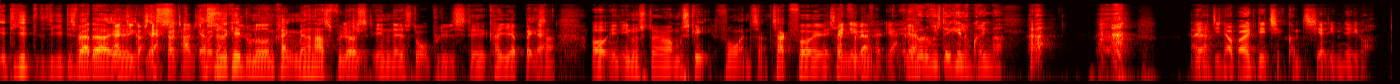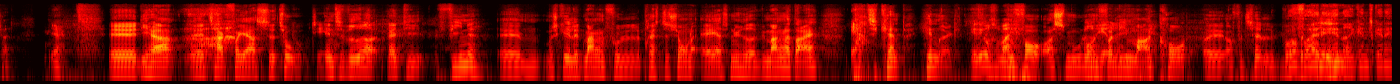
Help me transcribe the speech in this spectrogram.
Øh, de gik, de gik desværre der. Ja, de Øh, går stærkt jeg, for 30 jeg synes sekunder. ikke helt, du noget omkring, men han har selvfølgelig også en uh, stor politisk uh, karriere bag Ja. sig, og en endnu større måske foran sig. Tak for, uh, tak for i hvert fald, ja. Ja, det går du vist ikke helt omkring, hva'? Nej, ja. det er nok også lidt kompliceret emne, ikke, John? Ja. Øh, de her, øh, tak for jeres øh, to indtil videre rigtig fine, øh, måske lidt mangelfulde præstationer af jeres nyheder. Vi mangler dig, praktikant Henrik. Ja, det var for mig. Du får også muligheden Åh, for lige meget kort øh, at fortælle, hvorfor, Hvorfor er det din- Henrik, han skal det?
